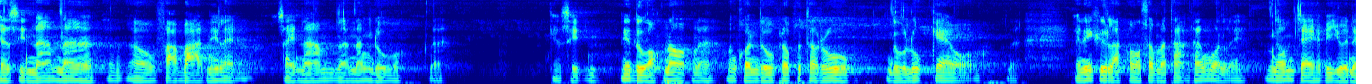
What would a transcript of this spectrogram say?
กสินน้ำหน้า เอาฝาบาทนี่แหละ ใส่น้ำนะนั่งดูนะกสินเนี่ยดูออกนอกนะบางคนดูพระพุทธรูป ดูลูกแก้วนะอันนี้คือหลักของสมถะทั้งหมดเลย น้อมใจไปอยู่ใน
